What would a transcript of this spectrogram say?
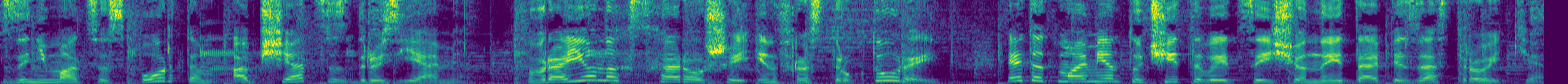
заниматься спортом, общаться с друзьями. В районах с хорошей инфраструктурой этот момент учитывается еще на этапе застройки.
